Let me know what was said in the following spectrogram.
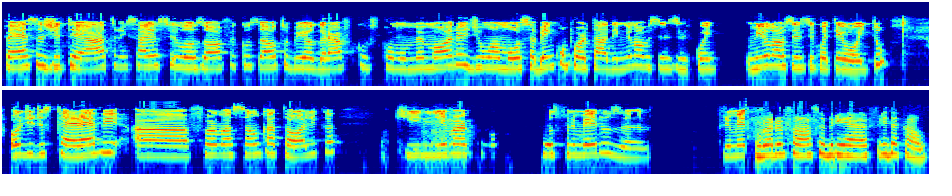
peças de teatro, ensaios filosóficos, autobiográficos, como Memória de uma Moça Bem Comportada em 1958, onde descreve a formação católica que lhe marcou seus primeiros anos. Primeiro... Agora eu vou falar sobre a Frida Kahlo.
